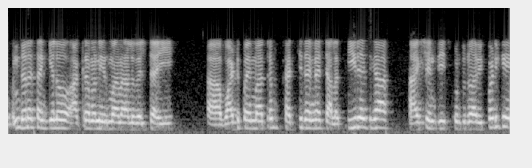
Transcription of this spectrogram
వందల సంఖ్యలో అక్రమ నిర్మాణాలు వెళ్తాయి. ఆ, వాటిపై మాత్రం ఖచ్చితంగా చాలా సీరియస్గా యాక్షన్ తీసుకుంటున్నారు. ఇప్పటికే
